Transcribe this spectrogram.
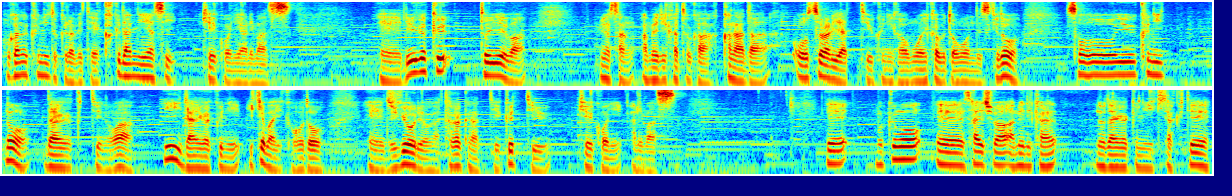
他の国と比べて格段に安い傾向にあります、えー、留学といえば皆さんアメリカとかカナダオーストラリアっていう国が思い浮かぶと思うんですけどそういう国の大学っていうのはいい大学に行けば行くほど、えー、授業料が高くなっていくっていう傾向にあります。で僕も、えー、最初はアメリカの大学に行きたくて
